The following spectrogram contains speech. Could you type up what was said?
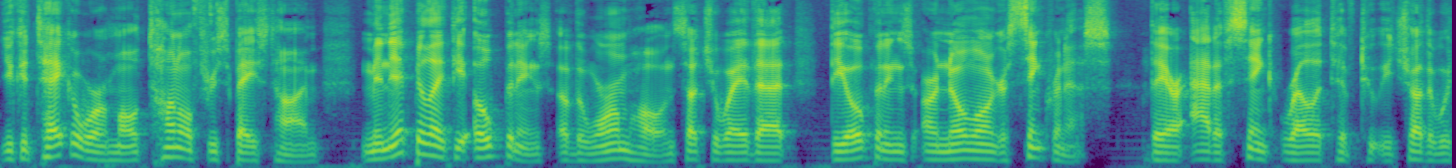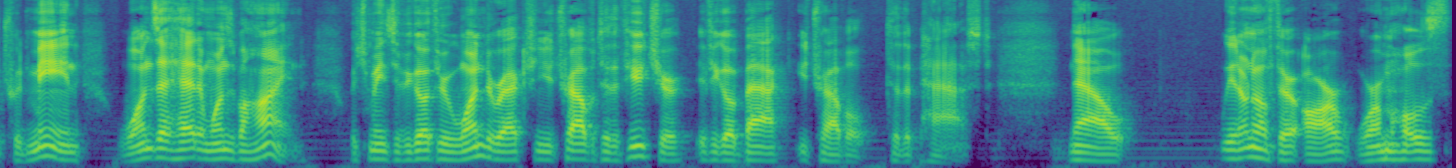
you could take a wormhole, tunnel through space time, manipulate the openings of the wormhole in such a way that the openings are no longer synchronous. They are out of sync relative to each other, which would mean one's ahead and one's behind. Which means if you go through one direction, you travel to the future. If you go back, you travel to the past. Now, we don't know if there are wormholes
